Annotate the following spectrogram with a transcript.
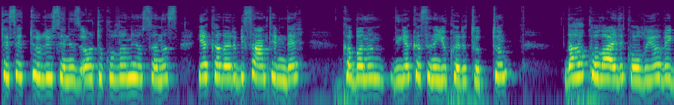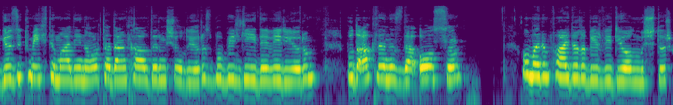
tesettürlüyseniz, örtü kullanıyorsanız yakaları 1 santimde kabanın yakasını yukarı tuttum. Daha kolaylık oluyor ve gözükme ihtimalini ortadan kaldırmış oluyoruz. Bu bilgiyi de veriyorum. Bu da aklınızda olsun. Umarım faydalı bir video olmuştur.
